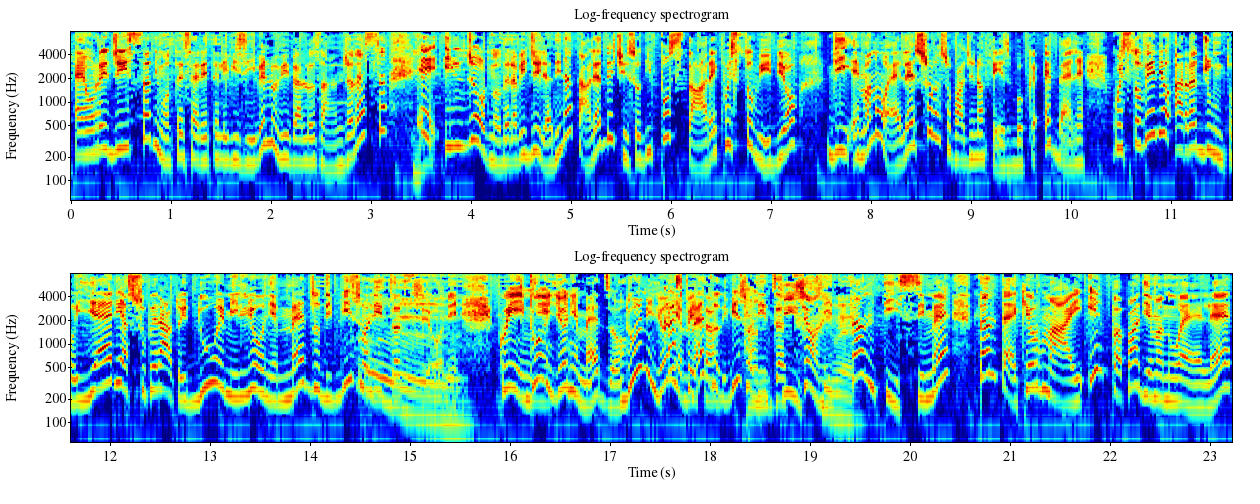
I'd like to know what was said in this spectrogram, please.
È un regista di molte serie televisive, lui vive a Los Angeles e il giorno della vigilia di Natale ha deciso di postare questo video di Emanuele sulla sua pagina Facebook. Ebbene, questo video ha raggiunto ieri, ha superato i 2 milioni e mezzo di visualizzazioni. Quindi, Due milioni e mezzo? 2 milioni Caspita. e mezzo di visualizzazioni, Tantissime. tantissime, tant'è che ormai il papà di Emanuele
